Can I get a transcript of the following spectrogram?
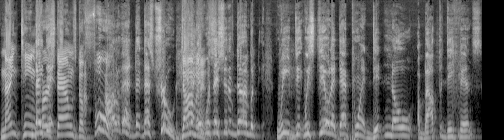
19 They first did- downs to four. All of that, that that's true. And- Dominance. And, what they should have done, but we did, we still at that point didn't know about the defense.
